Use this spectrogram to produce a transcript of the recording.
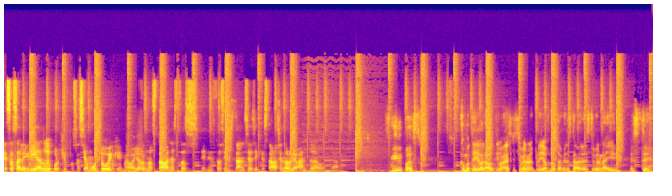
esas alegrías, güey, porque pues hacía mucho, güey, que Nueva York no estaba en estas, en estas instancias y que estaba siendo relevante, güey? Sí, pues, como te digo, la última vez que estuvieron en playoff, ¿no? También estuvieron ahí, este,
